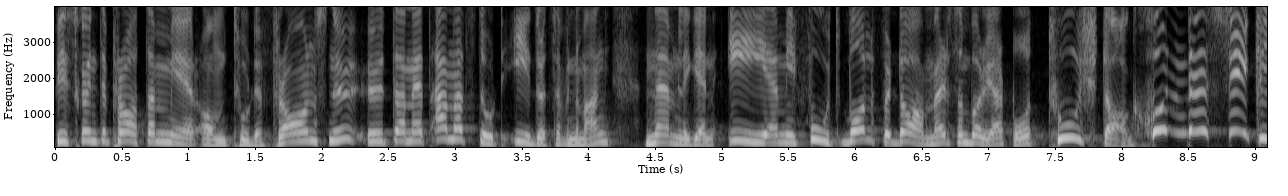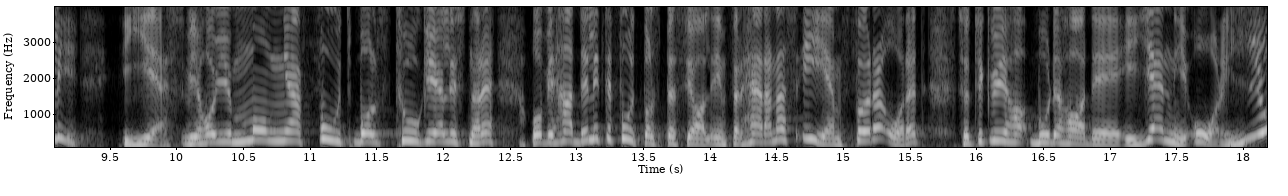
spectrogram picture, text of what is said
vi ska inte prata mer om Tour de France nu, utan ett annat stort idrottsevenemang, nämligen EM i fotboll för damer som börjar på torsdag. Sjunde cykli! Yes, vi har ju många fotbollstokiga lyssnare och vi hade lite fotbollsspecial inför herrarnas EM förra året, så jag tycker vi ha, borde ha det igen i år. Jo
